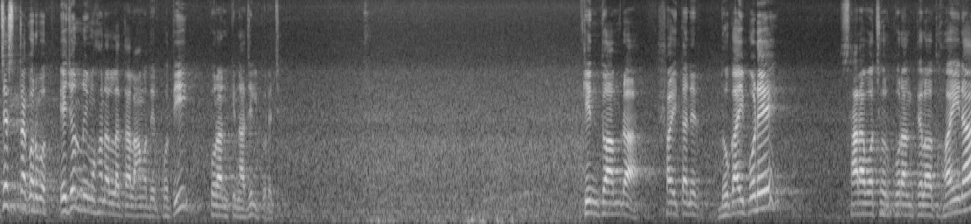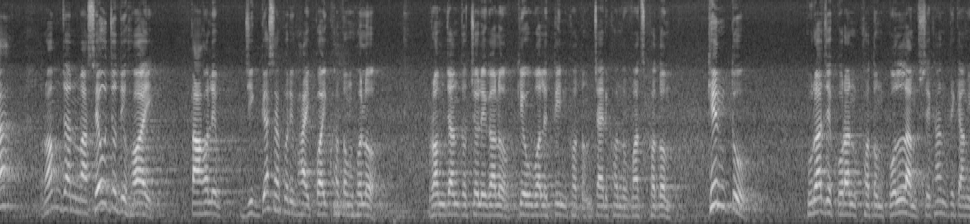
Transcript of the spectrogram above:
চেষ্টা করব। এজন্যই মহান আল্লাহ তালা আমাদের প্রতি কোরআনকে নাজিল করেছেন। কিন্তু আমরা শয়তানের ধোকায় পড়ে সারা বছর কোরআন তেলত হয় না। রমজান মাসেও যদি হয়, তাহলে জিজ্ঞাসা করি, ভাই, কয় খতম হলো? রমজান তো চলে গেল, কেউ বলে তিন খতম, চার খতম, পাঁচ খতম। কিন্তু পুরা যে কোরআন খতম করলাম, সেখান থেকে আমি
